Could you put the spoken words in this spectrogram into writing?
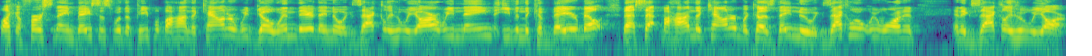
like a first name basis with the people behind the counter. We'd go in there, they know exactly who we are. We named even the conveyor belt that sat behind the counter because they knew exactly what we wanted and exactly who we are.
